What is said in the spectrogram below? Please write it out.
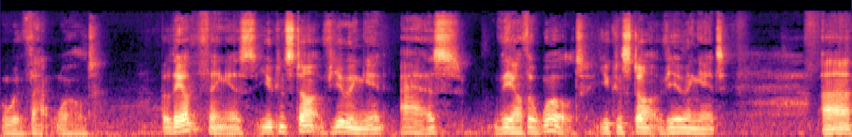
with that world. But the other thing is you can start viewing it as the other world. You can start viewing it uh,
